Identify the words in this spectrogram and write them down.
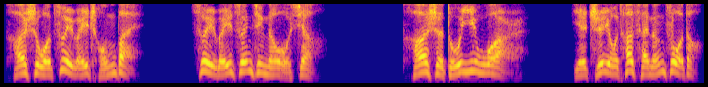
他是我最为崇拜、最为尊敬的偶像，他是独一无二，也只有他才能做到。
